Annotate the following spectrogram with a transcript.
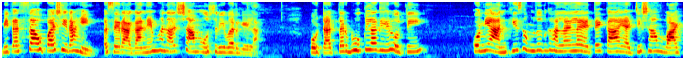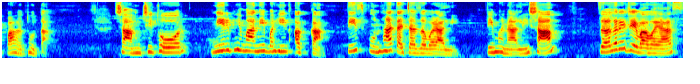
मी तसा उपाशी राहीन असे रागाने म्हणत श्याम ओसरीवर गेला. पोटात तर भूक लागली होती. कोणी आणखी समजूत घालायला येते का याची श्याम वाट पाहत होता श्यामची थोर निर्भिमानी बहीण अक्का तीच पुन्हा त्याच्याजवळ आली. ती म्हणाली श्याम चल रे जेवावयास.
